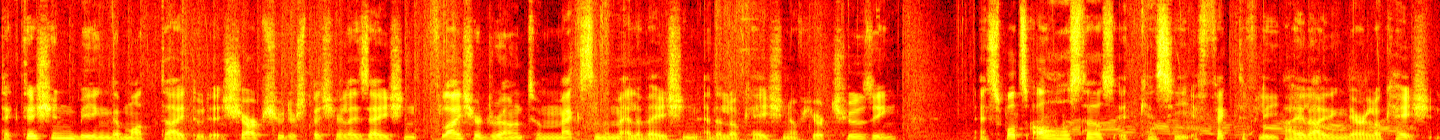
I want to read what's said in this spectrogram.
Tactician, being the mod tied to the sharpshooter specialization, flies your drone to maximum elevation at a location of your choosing and spots all hostiles it can see effectively highlighting their location.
